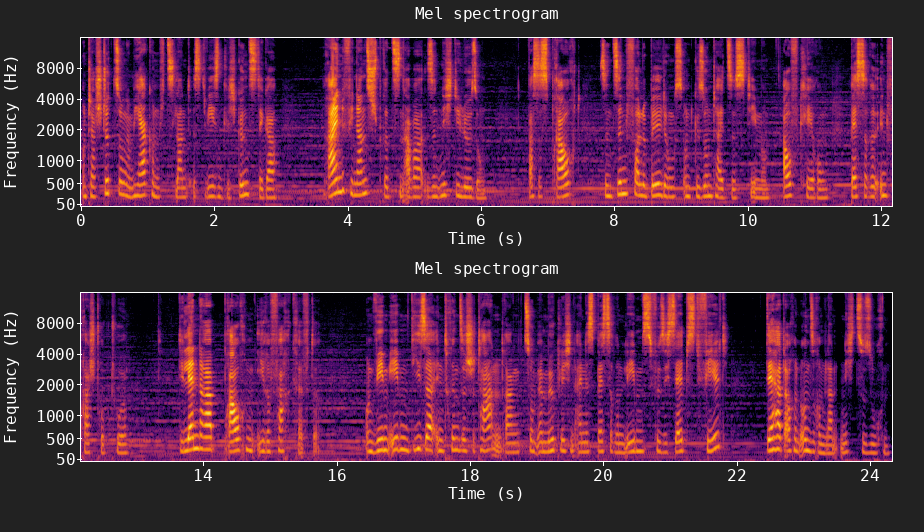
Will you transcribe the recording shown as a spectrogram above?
Unterstützung im Herkunftsland ist wesentlich günstiger. Reine Finanzspritzen aber sind nicht die Lösung. Was es braucht, sind sinnvolle Bildungs- und Gesundheitssysteme, Aufklärung, bessere Infrastruktur. Die Länder brauchen ihre Fachkräfte. Und wem eben dieser intrinsische Tatendrang zum Ermöglichen eines besseren Lebens für sich selbst fehlt, der hat auch in unserem Land nicht zu suchen.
